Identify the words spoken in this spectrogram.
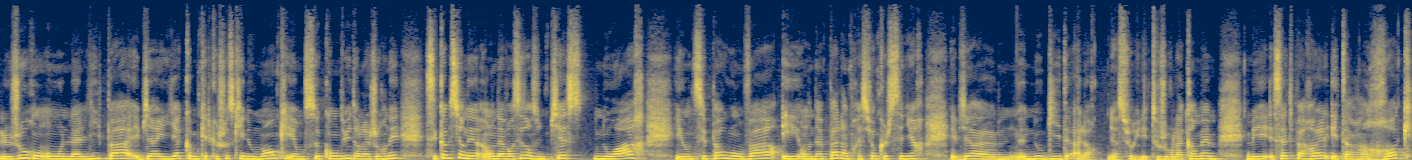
le jour où on ne la lit pas, eh bien il y a comme quelque chose qui nous manque et on se conduit dans la journée. C'est comme si on, avançait dans une pièce noire et on ne sait pas où on va et on n'a pas l'impression que le Seigneur eh bien, euh, nous guide. Alors bien sûr, il est toujours là quand même, mais cette parole est un roc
